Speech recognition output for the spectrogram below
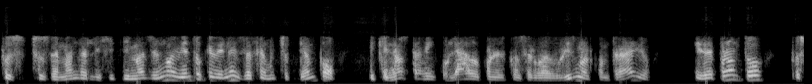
pues sus demandas legítimas de un movimiento que viene desde hace mucho tiempo y que no está vinculado con el conservadurismo, al contrario. Y de pronto, pues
